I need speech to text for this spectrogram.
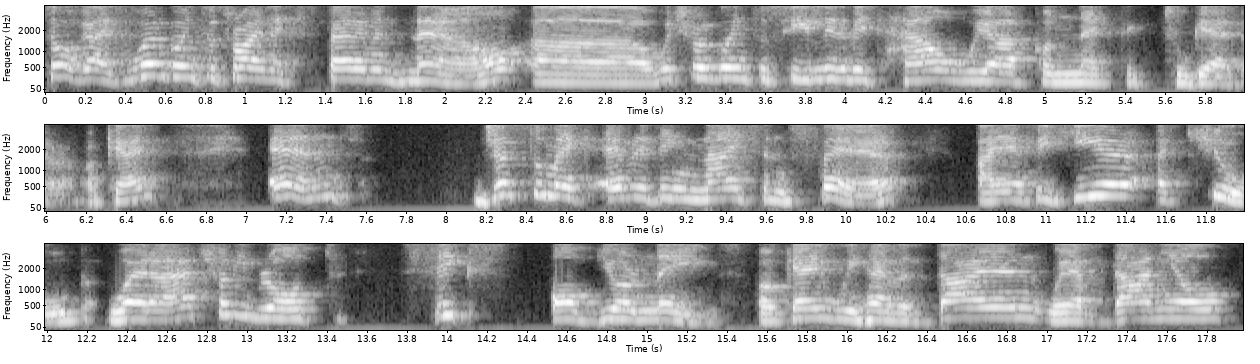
So, guys, we're going to try an experiment now, uh, which we're going to see a little bit how we are connected together, okay? And just to make everything nice and fair, I have here a cube where I actually wrote six of your names, okay? We have Diane, we have Daniel,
